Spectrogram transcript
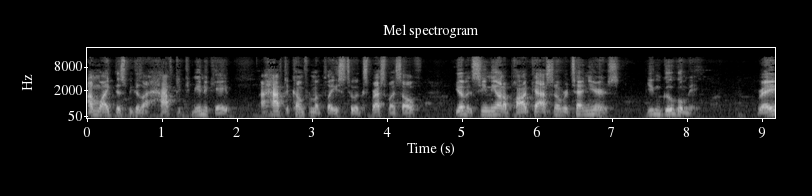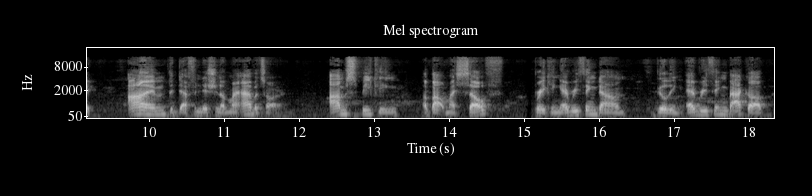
I'm like this because I have to communicate. I have to come from a place to express myself. You haven't seen me on a podcast in over 10 years. You can Google me, right? I'm the definition of my avatar. I'm speaking about myself, breaking everything down, building everything back up,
